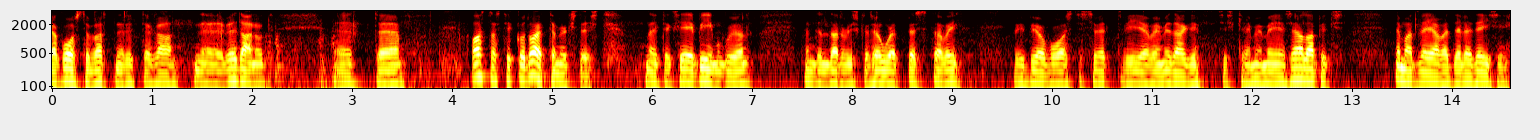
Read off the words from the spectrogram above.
ja koostööpartneritega vedanud, et vastastikku toetame üksteist. näiteks E-piim, kui on nendel tarvis kas õued pesta või, või biopuhastisse vett viia või midagi, siis käime meie seal abiks. Nemad leiavad jälle teisi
